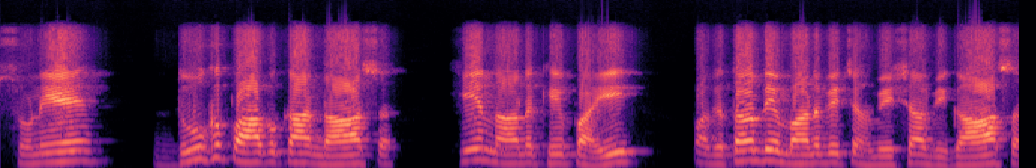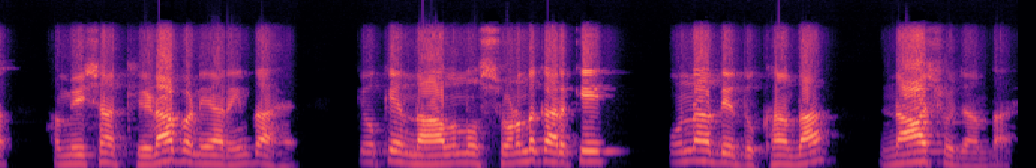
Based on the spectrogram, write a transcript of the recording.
ਸੁਣਿਏ ਦੁੱਖ ਪਾਪ ਕਾ ਨਾਸ हे ਨਾਨਕ हे ਭਾਈ, ਭਗਤਾਂ ਦੇ ਮਨ ਵਿੱਚ ਹਮੇਸ਼ਾ ਵਿਗਾਸ, ਹਮੇਸ਼ਾ ਖੇੜਾ ਬਣਿਆ ਰਹਿੰਦਾ ਹੈ, ਕਿਉਂਕਿ ਨਾਮ ਨੂੰ ਸੁਣਨ ਕਰਕੇ ਉਹਨਾਂ ਦੇ ਦੁੱਖਾਂ ਦਾ ਨਾਸ਼ ਹੋ ਜਾਂਦਾ ਹੈ।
